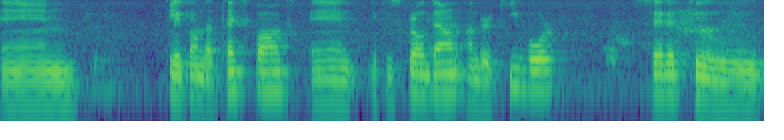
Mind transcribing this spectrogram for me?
and click on the text box. And if you scroll down under keyboard set it to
